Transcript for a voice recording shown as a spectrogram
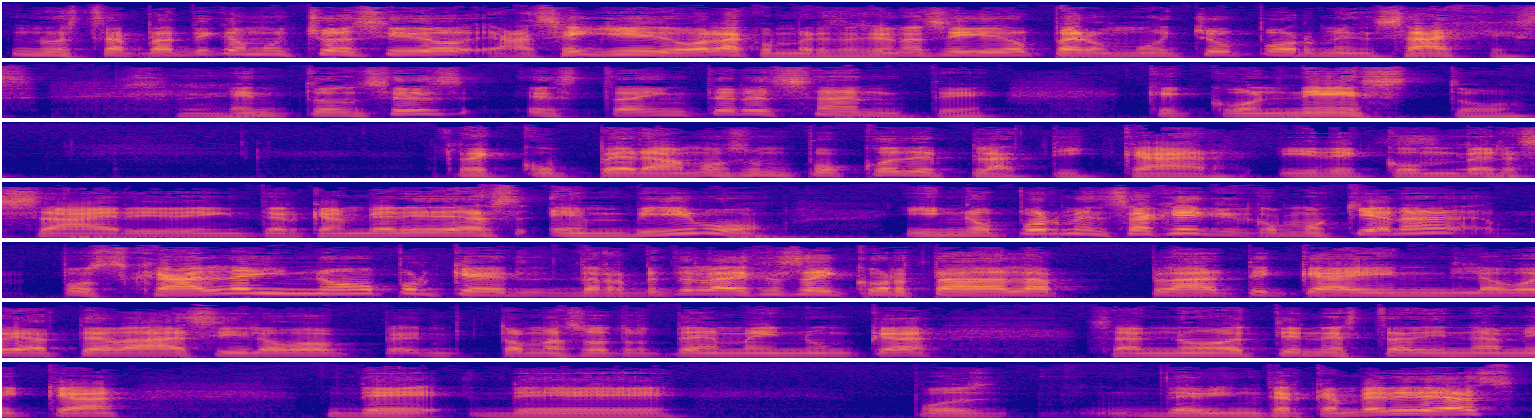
nuestra plática mucho ha sido, ha seguido, la conversación ha seguido, pero mucho por mensajes. Entonces está interesante que con esto recuperamos un poco de platicar y de conversar y de intercambiar ideas en vivo. Y no por mensaje que como quiera, pues jala y no, porque de repente la dejas ahí cortada la plática y luego ya te vas y luego eh, tomas otro tema y nunca, o sea, no tiene esta dinámica de, de pues, de intercambiar ideas,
